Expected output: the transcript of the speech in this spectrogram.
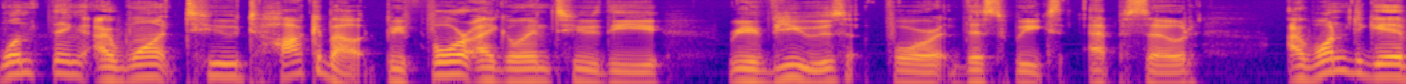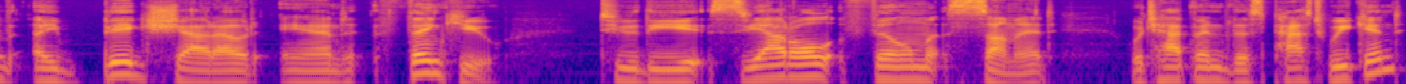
One thing I want to talk about before I go into the reviews for this week's episode. I wanted to give a big shout out and thank you to the Seattle Film Summit, which happened this past weekend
